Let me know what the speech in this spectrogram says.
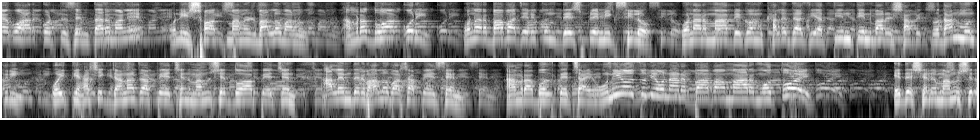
ব্যবহার করতেছেন। তার মানে উনি সৎ মানুষ, ভালো মানুষ। আমরা দোয়া করি, ওনার বাবা যেরকম দেশপ্রেমিক ছিল, ওনার মা বেগম খালেদা জিয়া তিন তিনবারের সাবেক প্রধানমন্ত্রী, ঐতিহাসিক জানাজা পেয়েছেন, মানুষের দোয়া পেয়েছেন, আলেমদের ভালোবাসা পেয়েছেন। আমরা বলতে চাই, উনিও যদি ওনার বাবা মার মতোই এদেশের মানুষের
